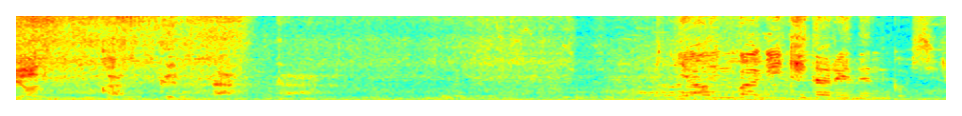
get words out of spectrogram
연구가 끝났다. 영광이 기다리는 곳이라.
